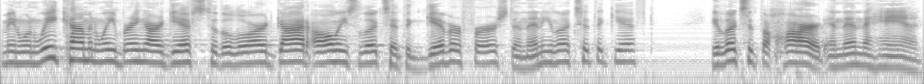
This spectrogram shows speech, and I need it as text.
I mean, when we come and we bring our gifts to the Lord, God always looks at the giver first and then he looks at the gift. He looks at the heart and then the hand.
